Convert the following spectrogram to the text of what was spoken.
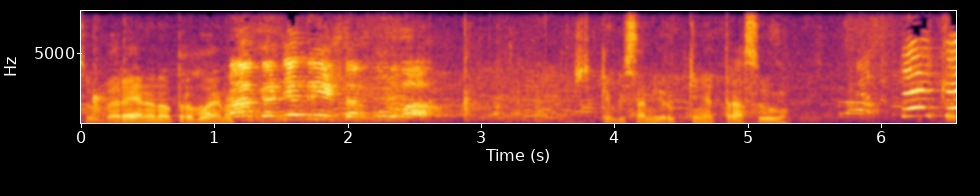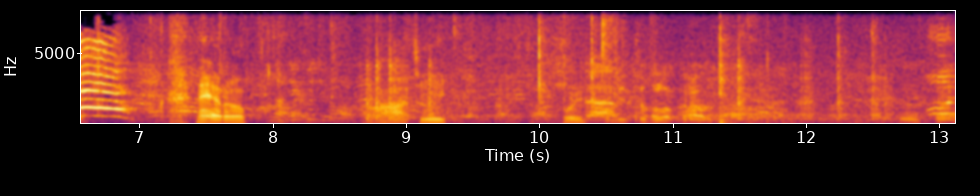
Suverénno, no problema. Branka, nedriež tam, kurva! Keby sa mi ruky netrasú. Nerob. Vátik. Uj. By to bolo pravda. Boha.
